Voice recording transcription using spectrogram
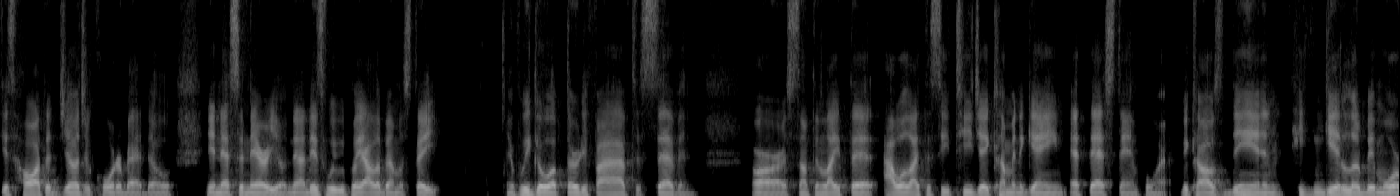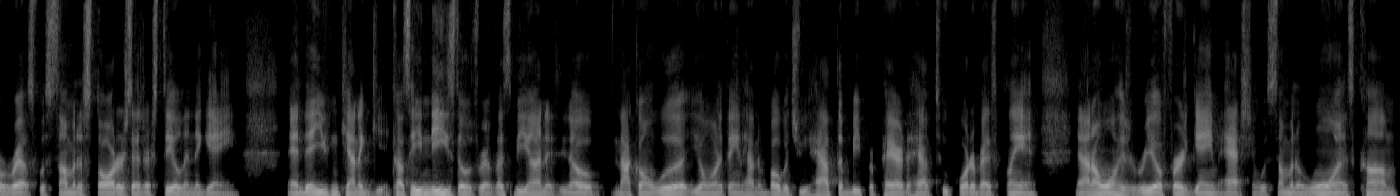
it's hard to judge a quarterback though in that scenario. Now this week we play Alabama State if we go up 35 to 7 or something like that, I would like to see TJ come in the game at that standpoint because then he can get a little bit more reps with some of the starters that are still in the game. And then you can kind of get because he needs those reps. Let's be honest, you know, knock on wood, you don't want anything to happen to Bo, but you have to be prepared to have two quarterbacks playing. And I don't want his real first game action with some of the ones come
